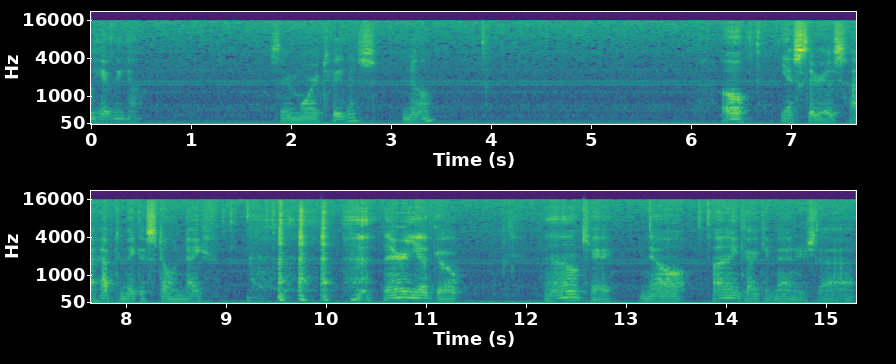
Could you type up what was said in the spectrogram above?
here we go. Is there more to this? No? Oh, yes there is. I have to make a stone knife. there you go. Okay, now I think I can manage that.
